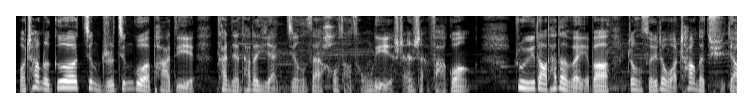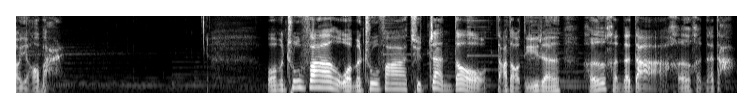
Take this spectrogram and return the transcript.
我唱着歌，径直经过帕蒂，看见他的眼睛在后草丛里闪闪发光，注意到他的尾巴正随着我唱的曲调摇摆。我们出发，我们出发去战斗，打倒敌人，狠狠的打，狠狠的打。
